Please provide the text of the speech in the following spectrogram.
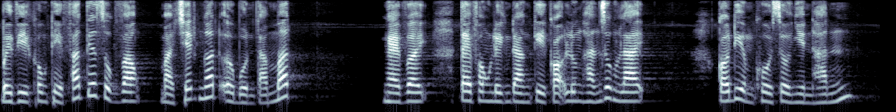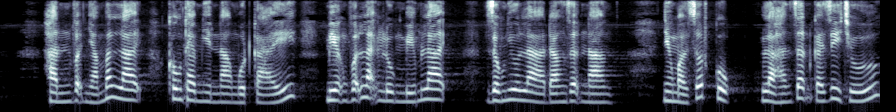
bởi vì không thể phát tiết dục vọng mà chết ngất ở bồn tắm mất. Nghe vậy, tay phong linh đang kỳ cọ lưng hắn dừng lại. Có điểm khổ sở nhìn hắn, Hắn vẫn nhắm mắt lại, không thèm nhìn nàng một cái, miệng vẫn lạnh lùng mím lại, giống như là đang giận nàng. Nhưng mà rốt cục là hắn giận cái gì chứ?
